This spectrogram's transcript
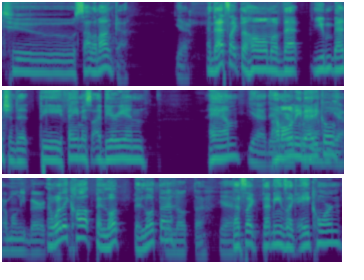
to Salamanca. Yeah. And that's like the home of that you mentioned it, the famous Iberian ham. yeah Jamón ibérico? yeah Jamón ibérico And what do they call it? Pelot, bellota? bellota yeah That's like that means like acorn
